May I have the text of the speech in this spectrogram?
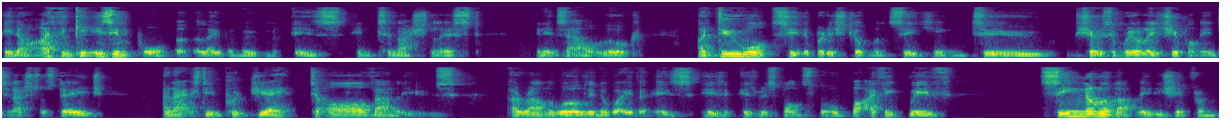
you know, I think it is important that the Labour movement is internationalist in its outlook. I do want to see the British government seeking to show some real leadership on the international stage and actually project our values around the world in a way that is, is, is responsible. But I think we've seen none of that leadership from,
